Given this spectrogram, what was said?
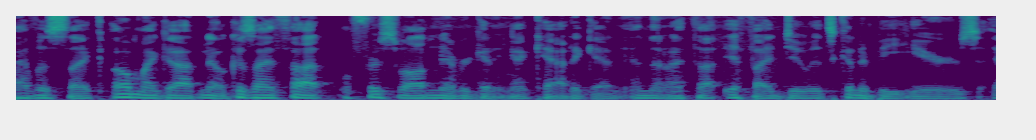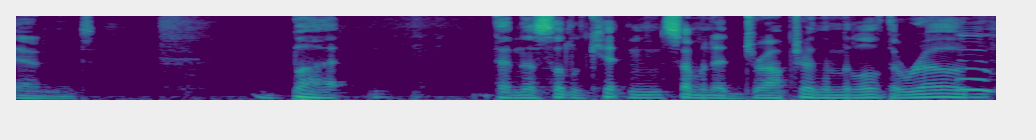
I was like, oh my god, no, because I thought, well, first of all, I'm never getting a cat again, and then I thought if I do, it's going to be years, and but then this little kitten, someone had dropped her in the middle of the road. Mm.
